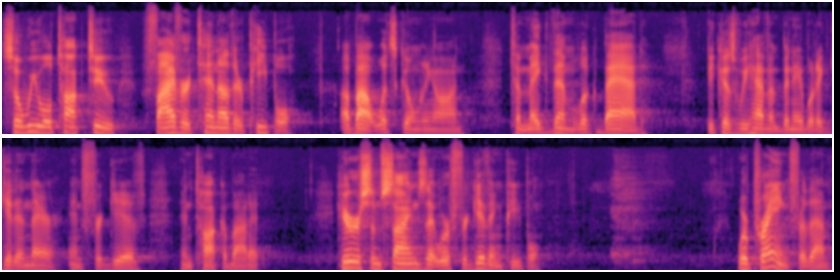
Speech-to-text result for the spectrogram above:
so we will talk to five or ten other people about what's going on to make them look bad because we haven't been able to get in there and forgive and talk about it. Here are some signs that we're forgiving people. We're praying for them.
